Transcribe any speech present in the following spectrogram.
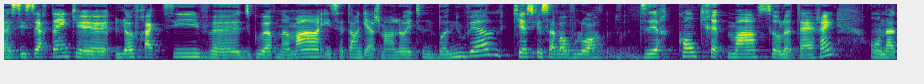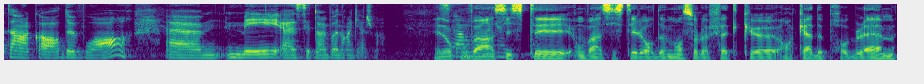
Euh, c'est certain que l'offre active euh, du gouvernement et cet engagement-là est une bonne nouvelle. Qu'est-ce que ça va vouloir dire concrètement sur le terrain? On attend encore de voir, euh, mais euh, c'est un bon engagement. Et donc on va insister, on va insister lourdement sur le fait que en cas de problème,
